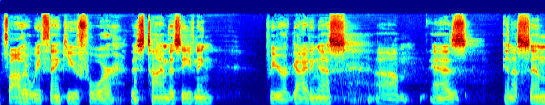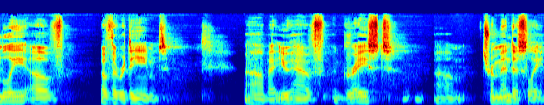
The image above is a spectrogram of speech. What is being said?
Father, we thank you for this time this evening for your guiding us um, as an assembly of, of the redeemed, uh, that you have graced um, tremendously.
